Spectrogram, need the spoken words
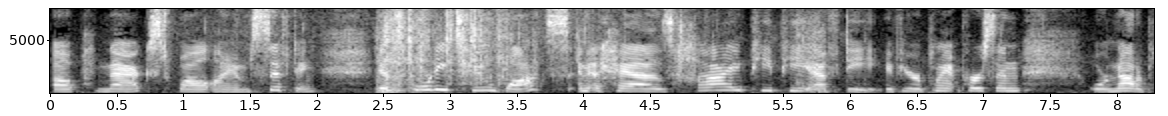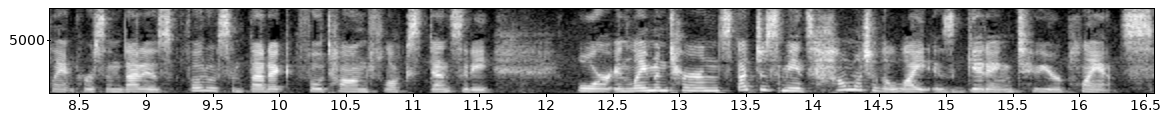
up next while I am sifting. It's 42 watts and it has high PPFD. If you're a plant person or not a plant person, that is photosynthetic photon flux density. Or in layman terms, that just means how much of the light is getting to your plants.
